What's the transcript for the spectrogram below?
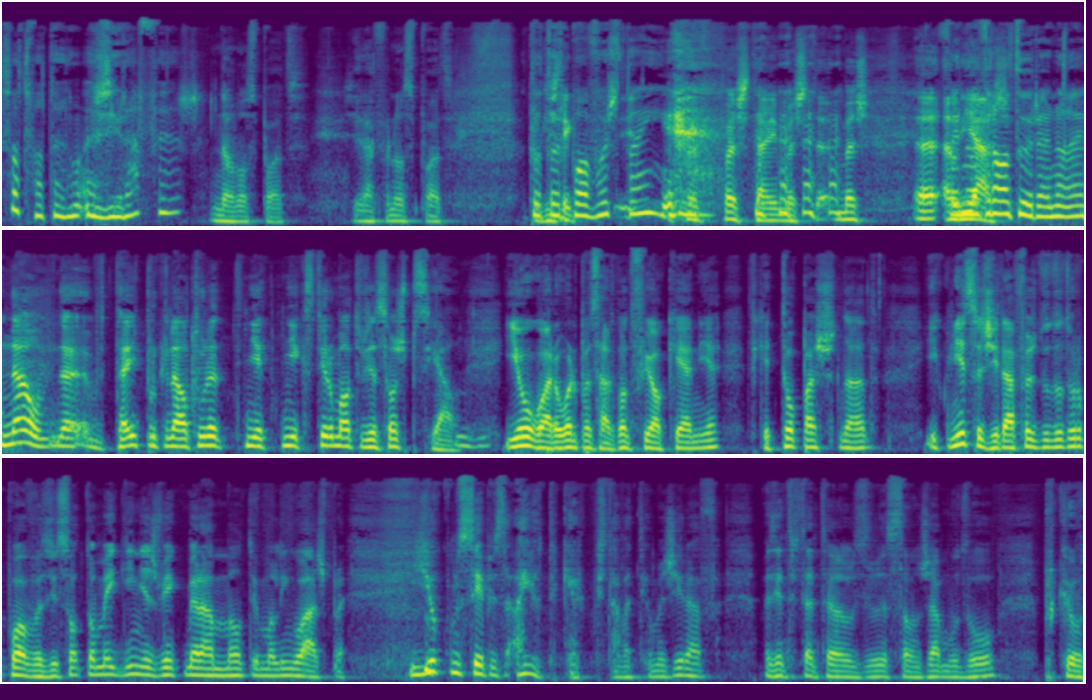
Só te faltam as girafas. Não, não se pode. Girafa não se pode. Doutor é- Povos tem. Pois tem, mas, mas ah, Foi aliás, noutra altura, não é? Não, tem, porque na altura tinha, tinha que se ter uma autorização especial. Uhum. E eu agora, o ano passado, quando fui ao Quénia, fiquei tão apaixonado e conheço as girafas do Dr. Povas e só tão meiguinhas, vêm comer à mão, têm uma língua áspera. E eu comecei a pensar, ai, eu te quero gostava de ter uma girafa. Mas entretanto a legislação já mudou, porque eu,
